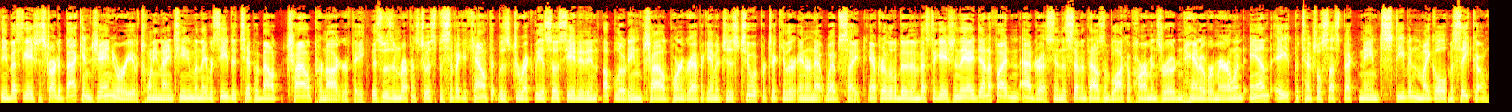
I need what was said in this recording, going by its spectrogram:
The investigation started back in January of 2019 when they received a tip about child pornography. This was in reference to a specific account that was directly associated in uploading child pornographic images to a particular internet website. After a little bit of investigation, they identified an address in the 7000 block of Harmons Road in Hanover, Maryland, and a potential suspect named Stephen Michael Maseko.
